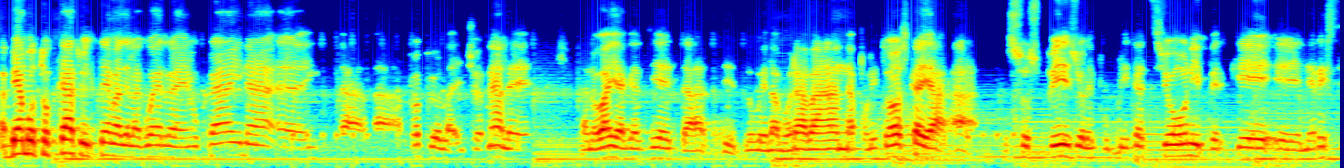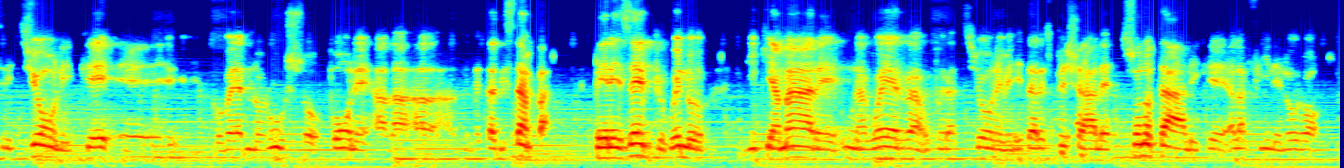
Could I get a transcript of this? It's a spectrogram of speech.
abbiamo toccato il tema della guerra in Ucraina, eh, la, la, proprio la, il giornale La Novaya Gazzetta, dove lavorava Anna Politowskaja, ha sospeso le pubblicazioni perché eh, le restrizioni che eh, il governo russo pone alla, alla libertà di stampa, per esempio quello di chiamare una guerra operazione militare speciale sono tali che alla fine loro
